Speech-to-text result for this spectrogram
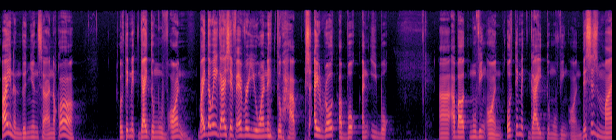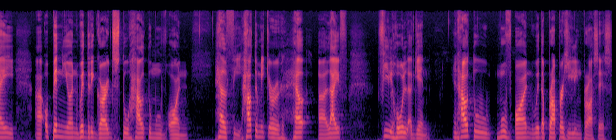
Ay, nandun yun sa ano ko. Ultimate Guide to Move On. By the way, guys, if ever you wanted to have... I wrote a book, an ebook, uh, about moving on. Ultimate Guide to Moving On. This is my uh, opinion with regards to how to move on healthy. How to make your health, uh, life feel whole again. And how to move on with the proper healing process.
